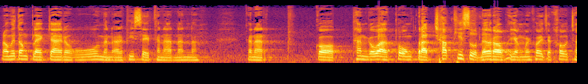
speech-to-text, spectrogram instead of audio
เราไม่ต้องแปลกใจเราโอ้มันอะไรพิเศษขนาดนั้นนะขนาดก็ท่านก็ว่าพระองค์ตรัสชัดที่สุดแล้วเราก็ยังไม่ค่อยจะเข้าใจ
